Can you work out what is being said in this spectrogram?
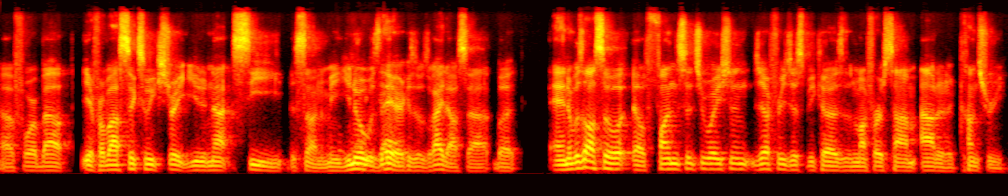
uh, for about yeah for about six weeks straight. You did not see the sun. I mean, you knew it was there because it was light outside, but and it was also a fun situation, Jeffrey, just because it was my first time out of the country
